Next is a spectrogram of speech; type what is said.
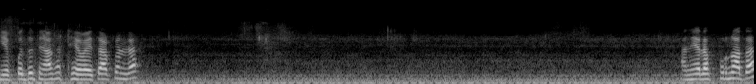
या पद्धतीने असं ठेवायचं आपल्याला. आणि याला पूर्ण आता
